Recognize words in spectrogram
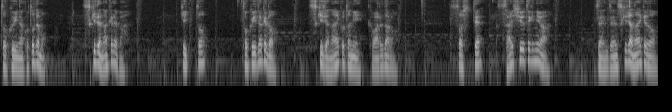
得意なことでも好きでなければ、きっと得意だけど好きじゃないことに変わるだろう。そして最終的には全然好きじゃないけど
